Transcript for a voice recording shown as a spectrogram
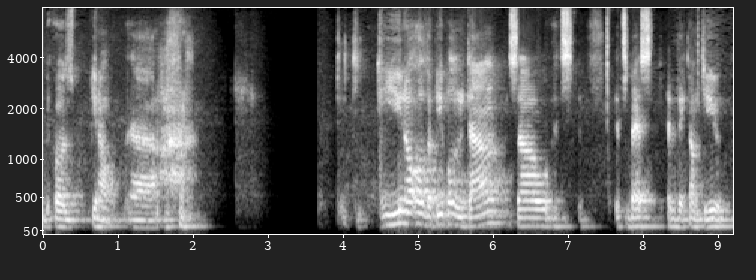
because, you know, uh, you know all the people in town, so it's it's best if they come to you.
